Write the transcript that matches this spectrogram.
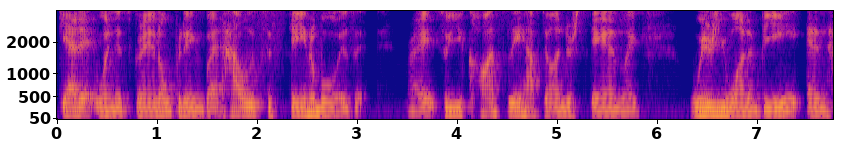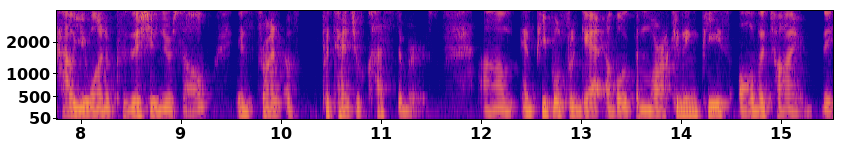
get it when it's grand opening, but how sustainable is it, right? So you constantly have to understand like where you want to be and how you want to position yourself in front of potential customers. Um, and people forget about the marketing piece all the time. They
